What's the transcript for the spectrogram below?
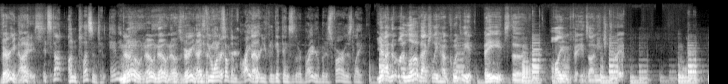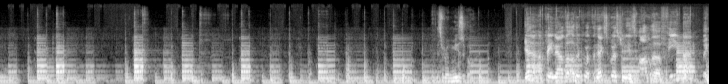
Very nice. It's not unpleasant in any No, way. no, no, no. No. It's very And nice. if you wanted something brighter, you can get things that are brighter. But as far as like, Yeah, no, I love actually how quickly it fades. The volume fades on each trail. it's real musical. Yeah. Okay. Now the other, the next question is on the feedback. Like,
